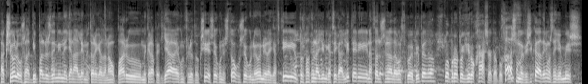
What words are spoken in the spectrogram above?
Αξιόλογος αντίπαλος δεν είναι για να λέμε τώρα για τον Ναό Πάρου. Μικρά παιδιά έχουν φιλοδοξίες, έχουν στόχους, έχουν όνειρα για αυτοί. Προσπαθούν να γίνουν και αυτοί καλύτεροι, να φτάνουν σε ένα ανταγωνιστικό επίπεδο. Στο πρώτο γύρο χάσατε από αυτούς. Χάσαμε φυσικά, δεν ήμασταν κι εμείς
